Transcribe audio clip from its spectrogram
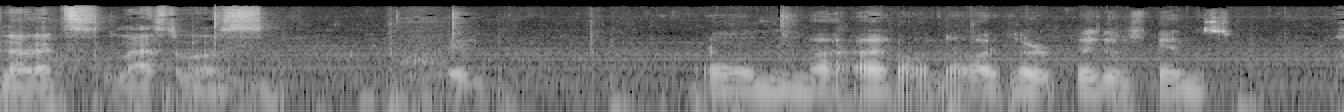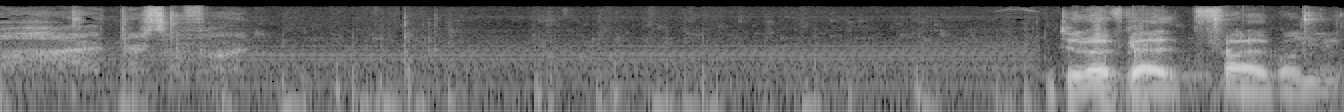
No, that's Last of Us. Okay. Um, I, I don't know. I've never played those games. What? They're so fun. Dude, I've got five on me.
